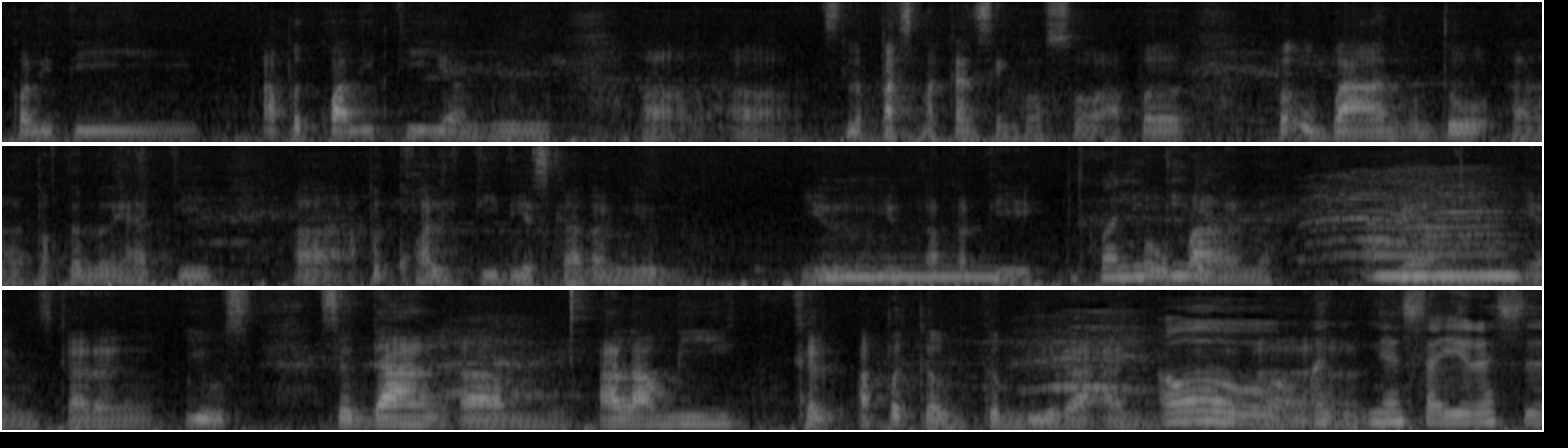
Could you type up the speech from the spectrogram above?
kualiti apa kualiti yang you uh, uh, selepas makan senggoso apa perubahan untuk uh, Dr. Nurhati uh, apa kualiti dia sekarang you you you Hmm, dapati Kualiti dia. perubahan lah Ah, yang yang sekarang you sedang um, alami ke, apa kegembiraan Oh, uh, yang saya rasa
